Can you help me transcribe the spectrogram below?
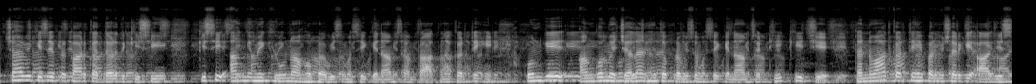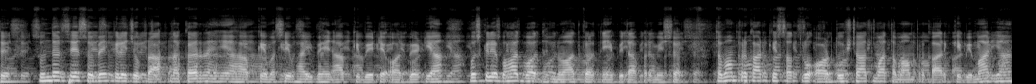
चाहे भी किसी प्रकार का दर्द किसी किसी अंग में क्यों ना हो प्रभु मसीह के नाम से हम प्रार्थना करते हैं। उनके अंगों में जलन है तो प्रभु मसीह के नाम से ठीक कीजिए। धन्यवाद करते हैं परमेश्वर की आज इस सुंदर से सुबह के लिए जो प्रार्थना कर रहे हैं आपके मसीह भाई बहन आपके बेटे और बेटियाँ उसके लिए बहुत बहुत धन्यवाद करते हैं पिता परमेश्वर तमाम प्रकार के शत्रु और दुष्ट आत्मा तमाम प्रकार की बीमारियाँ,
